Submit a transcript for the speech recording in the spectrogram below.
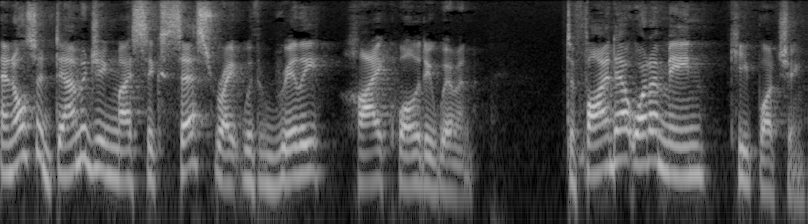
and also damaging my success rate with really high quality women. To find out what I mean, keep watching.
